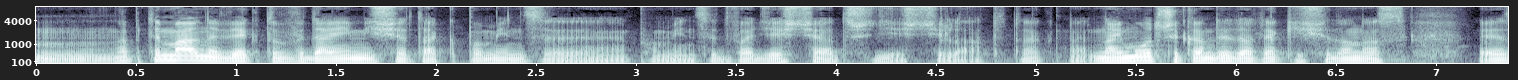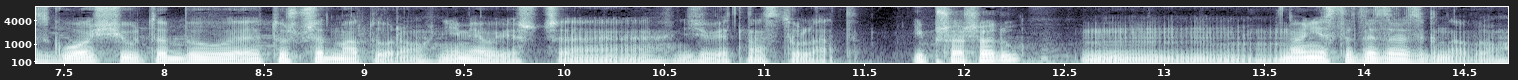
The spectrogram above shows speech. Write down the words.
Mm, optymalny wiek to wydaje mi się tak pomiędzy, pomiędzy 20 a 30 lat. Tak? Najmłodszy kandydat, jaki się do nas e, zgłosił, to był e, tuż przed maturą. Nie miał jeszcze 19 lat. I przeszedł? Mm, no niestety zrezygnował.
